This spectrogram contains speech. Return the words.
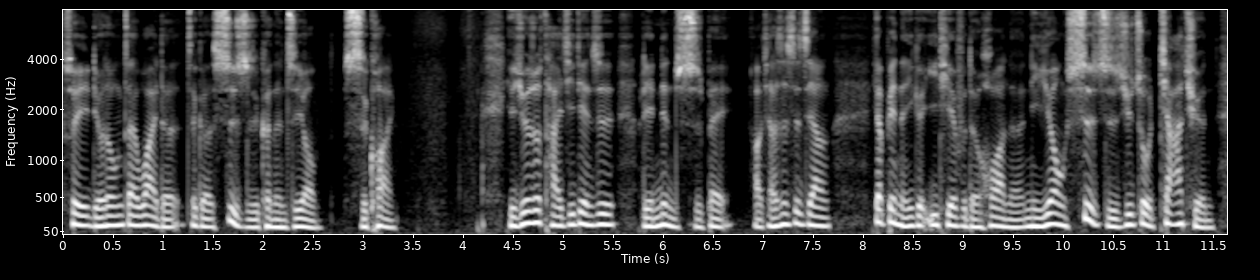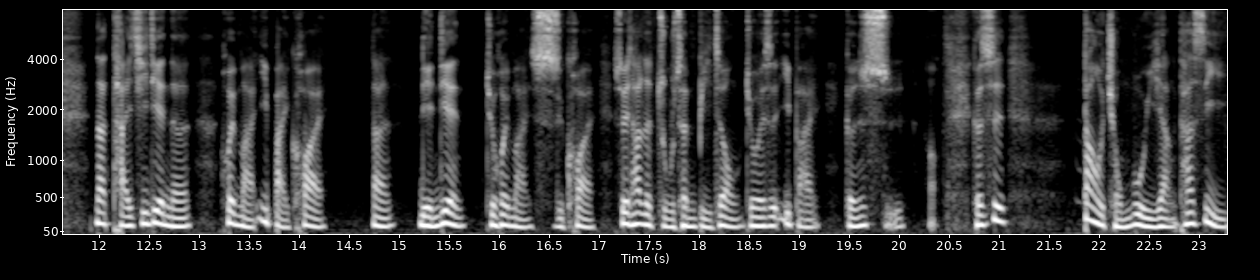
所以流通在外的这个市值可能只有十块，也就是说台积电是联电的十倍。好，假设是这样，要变成一个 ETF 的话呢，你用市值去做加权，那台积电呢会买一百块，那联电就会买十块，所以它的组成比重就会是一百跟十。好，可是道琼不一样，它是以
